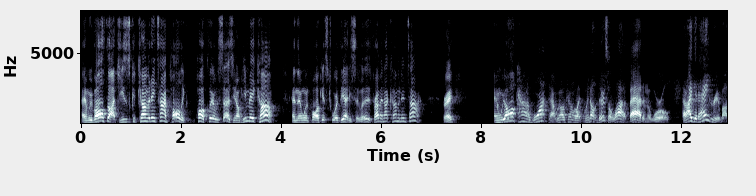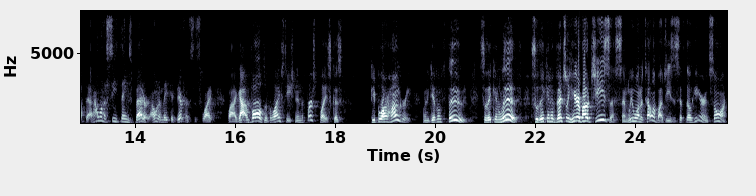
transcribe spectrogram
And we've all thought Jesus could come at any time. Paul, Paul clearly says, you know, he may come. And then when Paul gets toward the end, he said, well, he's probably not coming in time, right? And we all kind of want that. We all kind of like, we know there's a lot of bad in the world. And I get angry about that. I want to see things better. I want to make a difference. That's why, why I got involved with the Life Station in the first place, because people are hungry. I want to give them food so they can live, so they can eventually hear about Jesus. And we want to tell them about Jesus if they'll hear, and so on.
